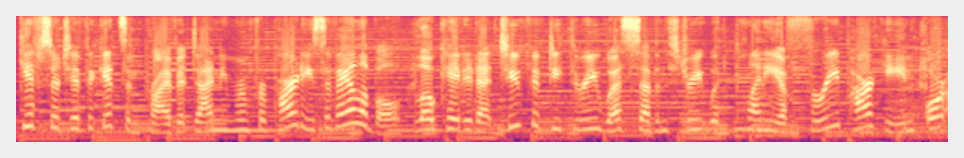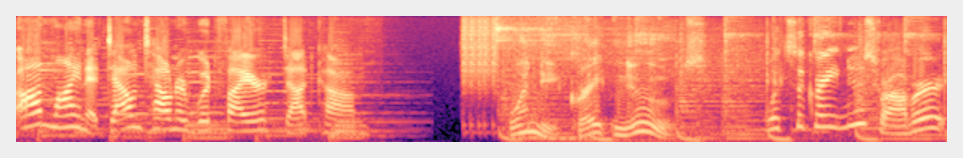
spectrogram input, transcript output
Gift certificates and private dining room for parties available. Located at 253 West 7th Street with plenty of free parking or online at downtownerwoodfire.com. Wendy, great news. What's the great news, Robert?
